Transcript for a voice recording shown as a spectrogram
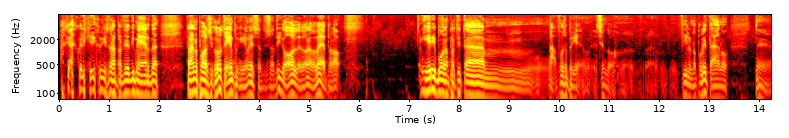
a, quelli che dicono che stata una partita di merda, tranne un po' al secondo tempo, che invece sono stati gol, allora vabbè, però... Ieri buona partita, mm, no, forse perché essendo eh, filo napoletano, eh,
